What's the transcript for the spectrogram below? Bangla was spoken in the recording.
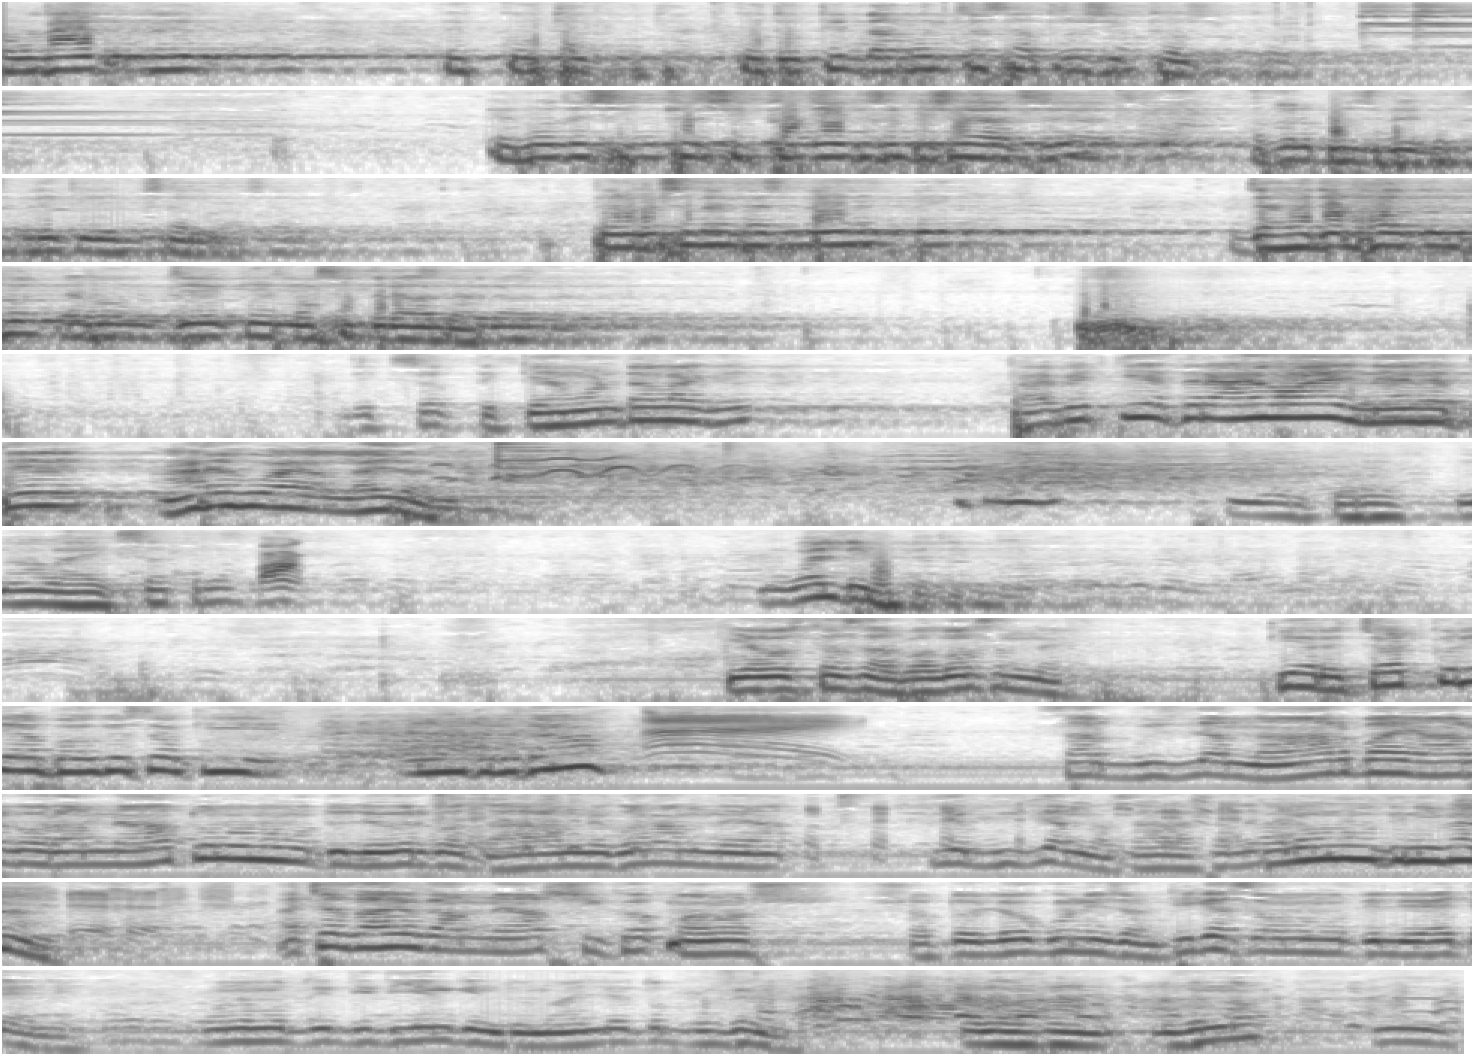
আমাদের কৌতুকটির নাম হচ্ছে ছাত্র শিক্ষক। এর মধ্যে শিক্ষা শিক্ষণীয় কিছু বিষয় আছে, আপনারা বুঝবেন দেখলে ইনশাল্লাহ পরিবেশনায় থাকবে জাহিদুল হক এবং জে কে মাসুদ রাজা কেমনটা লাগে। প্রাইভেট কি এতে আয় হয় না এতে আরে হয় আল্লাহ জানে। কি আর করে না লাইক ছাত্র মোবাইল টিভি কি অবস্থা স্যার ভালো আছেন না কি আরে চট করিয়া বই গেছ কি অনুমতি দিতে না স্যার বুঝলাম না আর ভাই আর ঘর আপনি আতুন অনুমতি লেবের কথা আর কোন ইয়ে বুঝলাম না স্যার আসলে? তাহলে অনুমতি নিবে না? আচ্ছা যাই হোক আপনি আর শিক্ষক মানুষ সব তো হইলেও গুণীজন ঠিক আছে অনুমতি লিয়ে তাইলে। অনুমতি দি দিয়েন কিন্তু নইলে তো বুঝেন বুঝেন না? বুঝেন না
